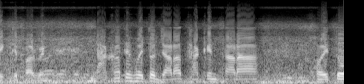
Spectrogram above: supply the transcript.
দেখতে পারবেন। ঢাকাতে হয়তো যারা থাকেন, তারা হয়তো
